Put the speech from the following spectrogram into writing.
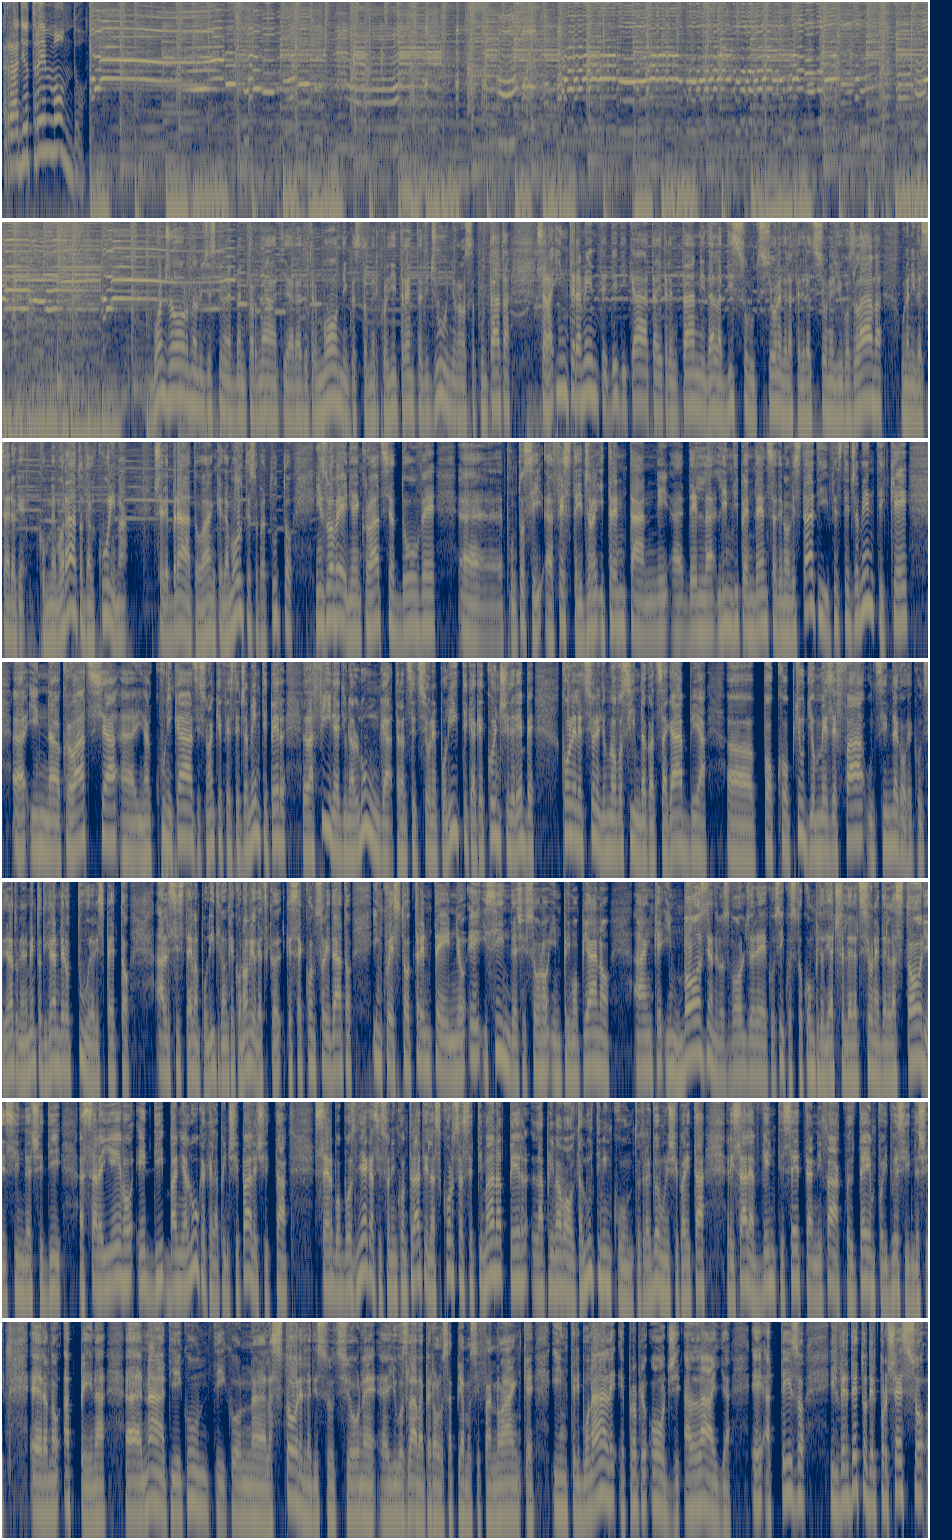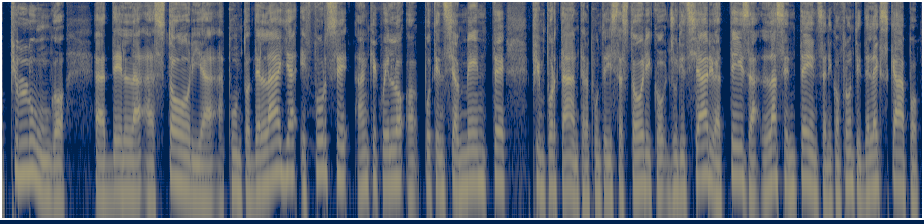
Radio 3 Mondo. Buongiorno Luigi Spino e bentornati a Radio Tremondi in questo mercoledì 30 di giugno. La nostra puntata sarà interamente dedicata ai 30 anni dalla dissoluzione della Federazione Jugoslava, un anniversario che è commemorato da alcuni ma celebrato anche da molti, soprattutto in Slovenia in Croazia, dove eh, appunto si eh, festeggiano i 30 anni eh, dell'indipendenza dei nuovi stati, festeggiamenti che eh, in Croazia eh, in alcuni casi sono anche festeggiamenti per la fine di una lunga transizione politica che coinciderebbe con l'elezione di un nuovo sindaco a Zagabria eh, poco più di un mese fa, un sindaco che è considerato un elemento di grande rottura rispetto al sistema politico anche economico che, che si è consolidato in questo trentennio e i sindaci sono in primo piano anche in Bosnia nello svolgere così questo compito di accelerazione della storia, i sindaci di Sarajevo e di Banja Luka che è la principale città serbo-bosniaca si sono incontrati la scorsa settimana per la prima volta, l'ultimo incontro tra le due municipalità risale a 27 anni fa, a quel tempo i due sindaci erano appena eh, nati. E i conti con eh, la storia della distruzione eh, jugoslava però lo sappiamo si fanno anche in tribunale e proprio oggi all'AIA è atteso il verdetto del processo più lungo della uh, storia appunto dell'AIA e forse anche quello uh, potenzialmente più importante dal punto di vista storico giudiziario, attesa la sentenza nei confronti dell'ex capo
